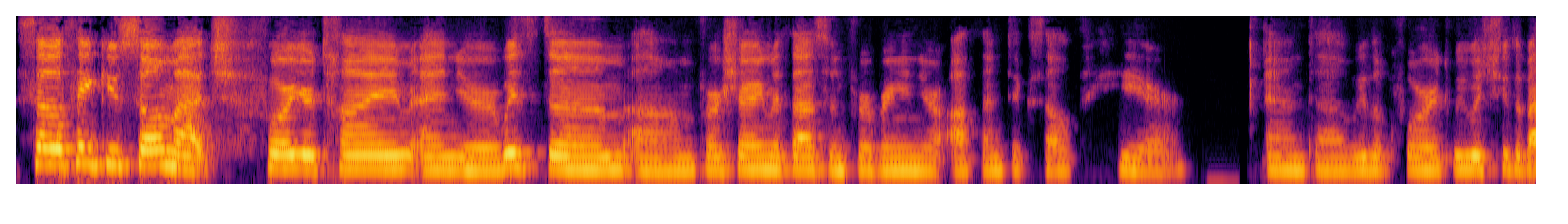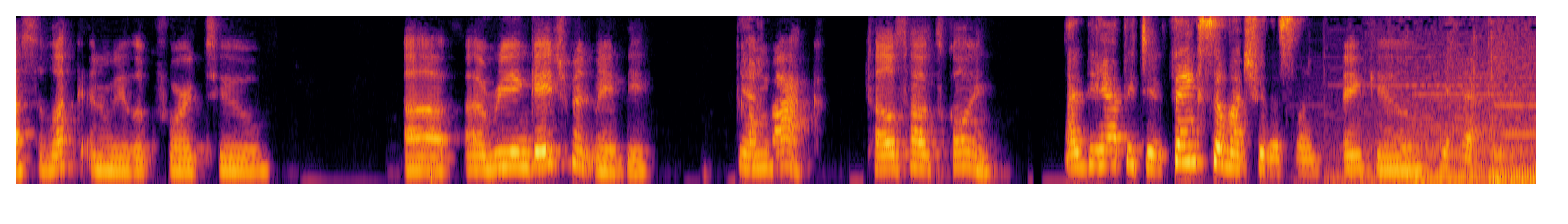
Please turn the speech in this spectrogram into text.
so thank you so much for your time and your wisdom, um, for sharing with us, and for bringing your authentic self here. And uh, we look forward, we wish you the best of luck, and we look forward to uh, a re engagement maybe. Come back. Tell us how it's going. I'd be happy to. Thanks so much for this, one Thank you. Yeah.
